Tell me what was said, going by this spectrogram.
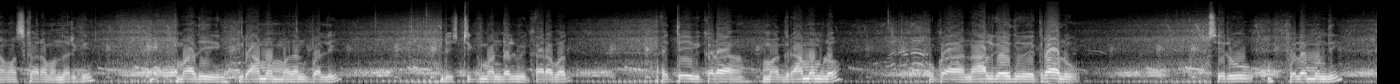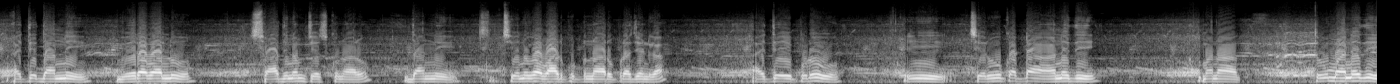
నమస్కారం అందరికీ. మాది గ్రామం మదన్పల్లి డిస్టిక్ మండల్ వికారాబాద్. అయితే ఇక్కడ మా గ్రామంలో ఒక నాలుగైదు ఎకరాలు చెరువు పొలం ఉంది. అయితే దాన్ని వేరే వాళ్ళు స్వాధీనం చేసుకున్నారు. దాన్ని చేనుగా వాడుకుంటున్నారు ప్రజెంట్గా అయితే ఇప్పుడు ఈ చెరువు కట్ట అనేది మన తూమ్ అనేది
